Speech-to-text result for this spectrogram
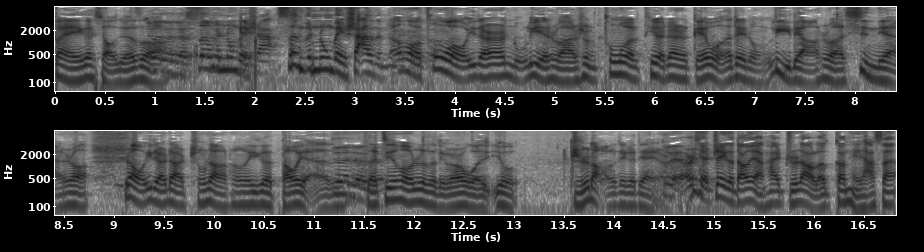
扮演一个小角色，对对对，三分钟被杀，三分钟被杀的那然后通过我一点点努力是吧？是通过铁血战士给我的这种力量是吧？信念是吧？让我一点点成长成为一个导演。对对，在今后日子里边，我又指导了这个电影。对，而且这个导演还指导了《钢铁侠三》。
